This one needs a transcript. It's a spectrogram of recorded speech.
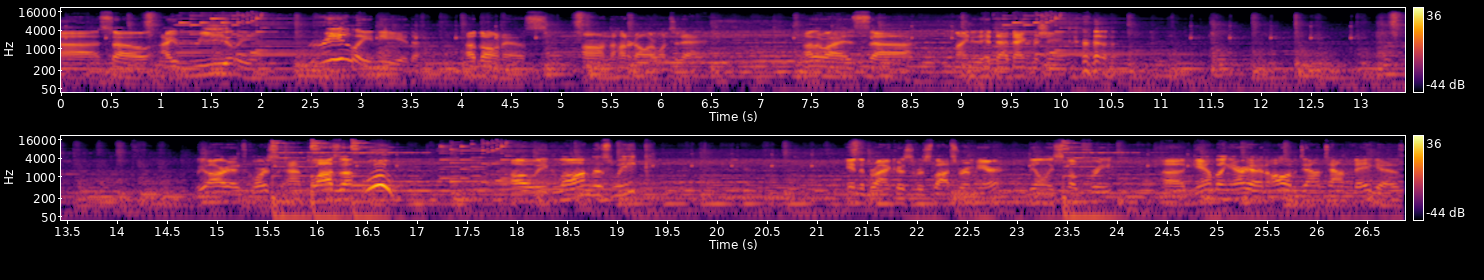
Uh, so I really, really need a bonus on the $100 one today. Otherwise, uh, might need to hit that bank machine. we are, of course, at Plaza. Woo! All week long this week. In the Brian Christopher Slots room here. The only smoke-free uh, gambling area in all of downtown Vegas.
